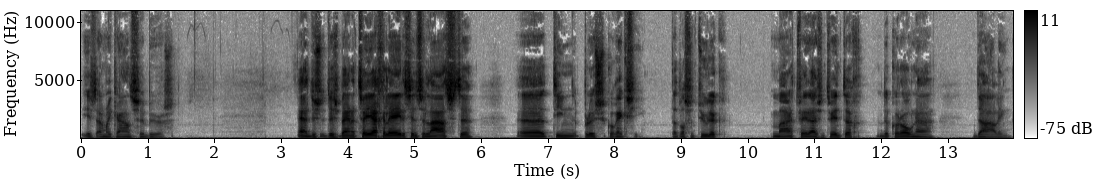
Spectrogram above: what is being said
is de Amerikaanse beurs. Ja, dus het is bijna twee jaar geleden sinds de laatste uh, eh, 10 plus correctie. Dat was natuurlijk maart 2020, de coronadaling.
